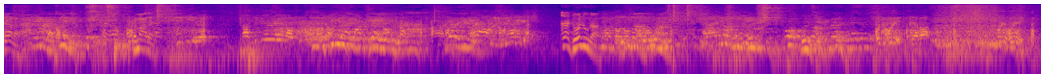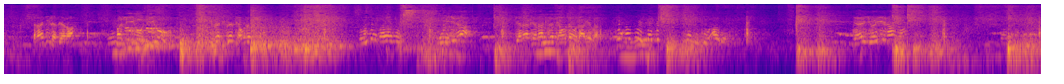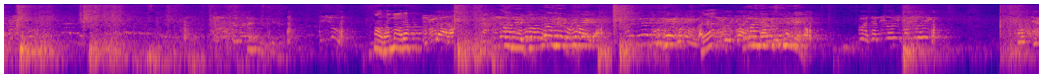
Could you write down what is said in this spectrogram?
ရှာလားဘယ်မှာလဲအဲ့ဒါဒိုးလူလား ဟုတ်တယ်ဟုတ်တယ်ပြန်တော့ဟုတ်တယ်ဟုတ်တယ်တလားကြည့်လာပြန်တော့မဒီကိုဒီကိုဒီကဒီကထောင်းတယ်ဟို ကိုရတာကျန်တာကျန်တာပြန်အောင်တော့လာခဲ့ပါ။အောက်ကိုဆက်ပြီးကိုအောက်တယ်။ညာရွေးရအောင်။မောက်တာမောက်တာလောက်နေလောက်နေခုနေခုနေဟဲ့ဘာနေရှိနေလဲဆန်ဒီရောဆန်ဒီရော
